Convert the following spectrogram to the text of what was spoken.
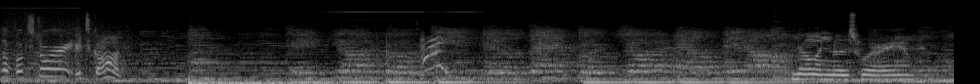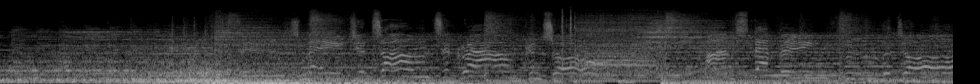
The bookstore, it's gone. No one knows where I am. I'm stepping through the door.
